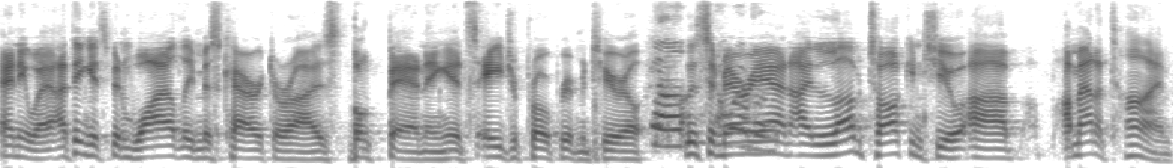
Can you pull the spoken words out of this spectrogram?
anyway. I think it's been wildly mischaracterized. Book banning. It's age appropriate material. Well, Listen, Marianne, I love talking to you. Uh, I'm out of time.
